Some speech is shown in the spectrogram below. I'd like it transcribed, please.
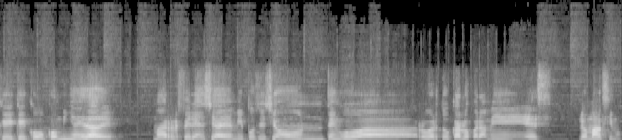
que, que con, con mi edad, más referencia en mi posición, tengo a Roberto Carlos, para mí es lo máximo.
